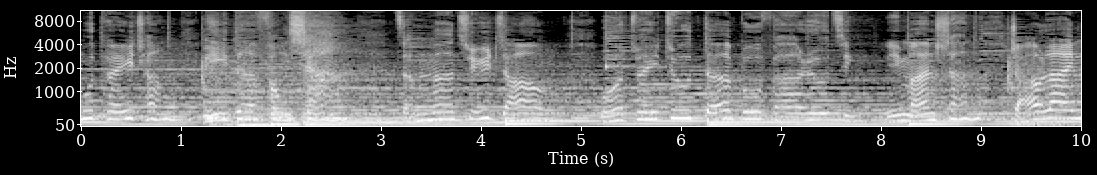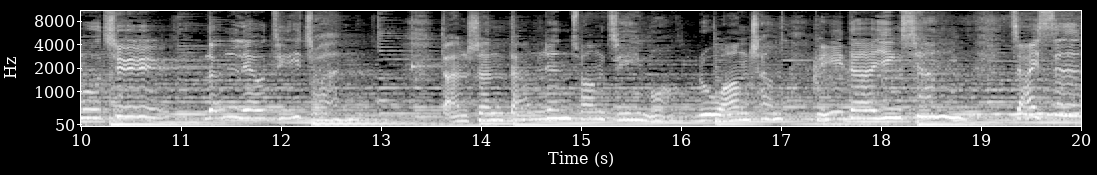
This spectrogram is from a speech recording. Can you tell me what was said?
幕退场。你的风向怎么去找？我追逐的步伐如今已满上，朝来暮去，轮流替转。单身单人床，寂寞如往常。你的影像在四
